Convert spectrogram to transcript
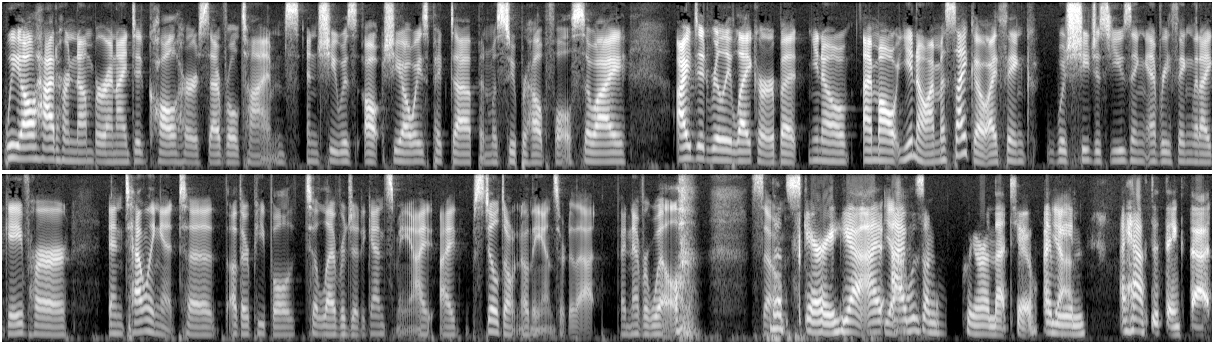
we all had her number and I did call her several times and she was she always picked up and was super helpful. So I I did really like her, but you know, I'm all, you know, I'm a psycho. I think was she just using everything that I gave her and telling it to other people to leverage it against me. I, I still don't know the answer to that. I never will. so that's scary. Yeah I, yeah. I was unclear on that too. I yeah. mean, I have to think that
